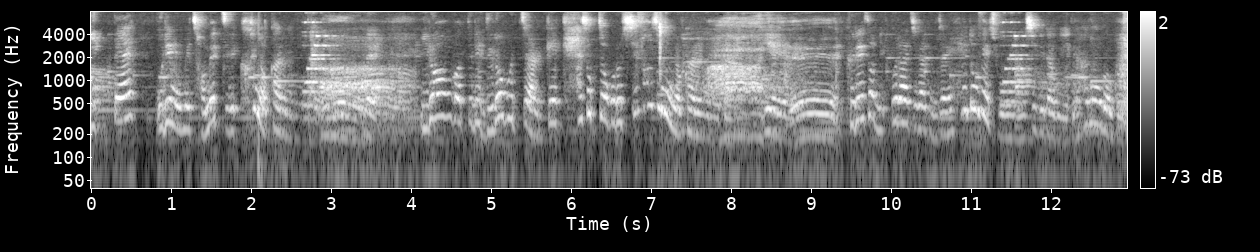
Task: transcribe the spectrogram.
이때 우리 몸에 점액질이 큰 역할을 합니다. 네. 이러한 것들이 늘어붙지 않게 계속적으로 씻어주는 역할을 합니다. 예. 네. 그래서 미꾸라지가 굉장히 해독에 좋은 음식이라고 얘기를 하는 거고요. 네.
